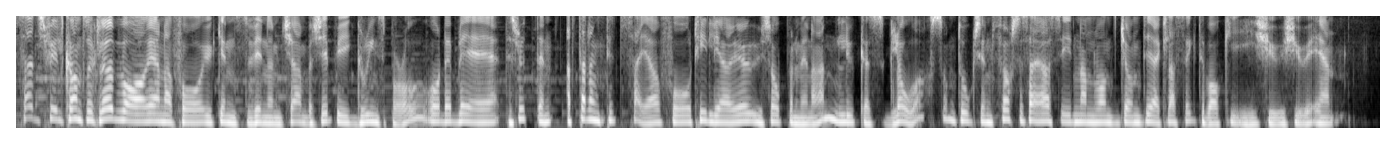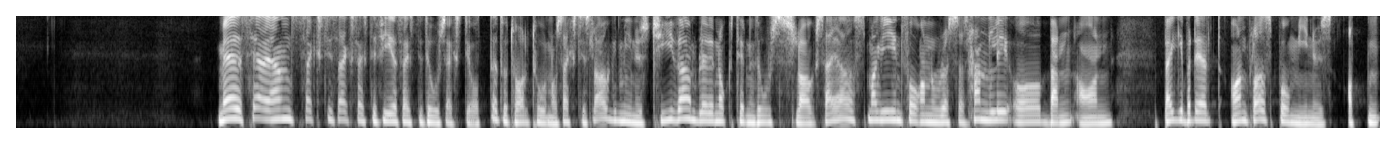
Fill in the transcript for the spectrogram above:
Sedgefield Country Club var arena for ukens Winham Championship i Greensboro, og det ble til slutt en etterlengtet seier for tidligere US Open-vinneren Lucas Glower, som tok sin første seier siden han vant John Deere Classic tilbake i 2021. Med serien 66, 64, 62, 68, totalt 260 slag, minus 20, ble det nok til en toslagsseiersmargin foran Russell Handley og Ben Ahn, begge på delt annenplass på minus 18.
